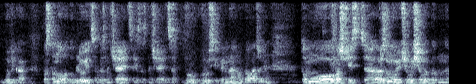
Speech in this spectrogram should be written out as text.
Будь-яка постанова дублюється, визначається і зазначається в, ру- в русі кримінального провадження. Тому, ваш честь, е, вище викладене,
